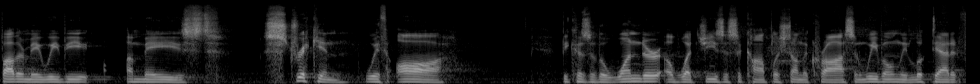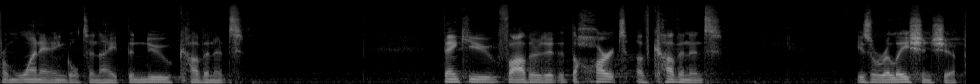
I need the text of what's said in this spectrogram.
Father, may we be amazed, stricken with awe because of the wonder of what Jesus accomplished on the cross, and we've only looked at it from one angle tonight the new covenant. Thank you, Father, that at the heart of covenant is a relationship.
